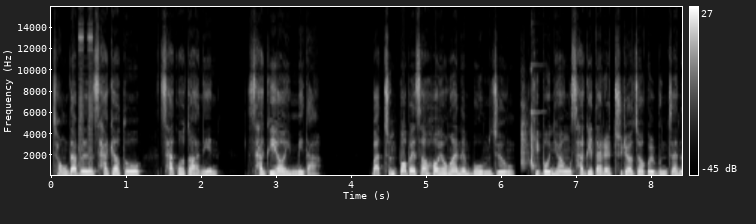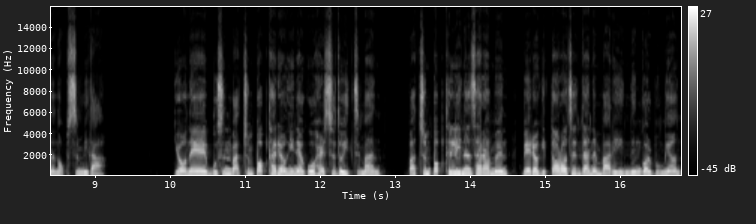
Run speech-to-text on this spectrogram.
정답은 사겨도 사고도 아닌 사귀어입니다. 맞춤법에서 허용하는 모음 중 기본형 사귀다를 줄여 적을 문자는 없습니다. 연애에 무슨 맞춤법 타령이냐고 할 수도 있지만 맞춤법 틀리는 사람은 매력이 떨어진다는 말이 있는 걸 보면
